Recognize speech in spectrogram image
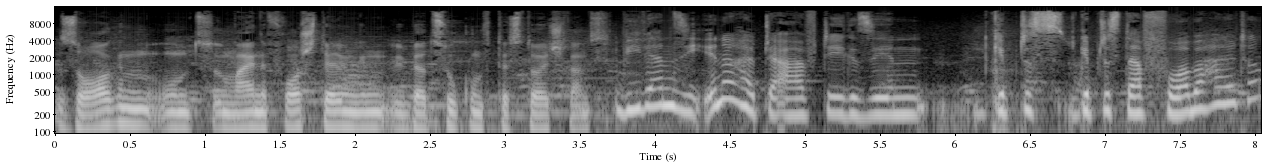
Sorgen und meine Vorstellungen über Zukunft des Deutschlands. Wie werden Sie innerhalb der AfD gesehen? Gibt es, gibt es da Vorbehalte?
